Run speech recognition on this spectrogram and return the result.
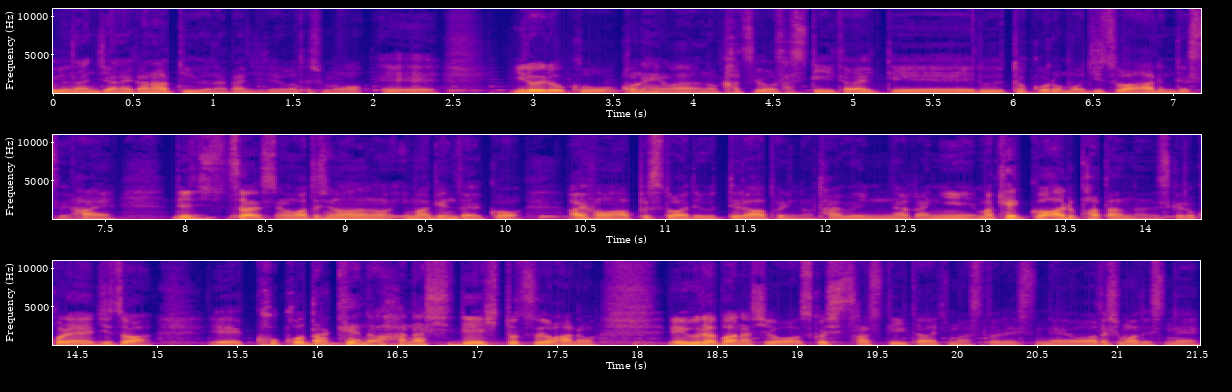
なんじゃないかなというような感じで私も、えー、いろいろこうこの辺はあの活用させていただいているところも実はあるんです。はい、で実はですね私のあの今現在こう iPhone App Store で売ってるアプリの類の中に、まあ、結構あるパターンなんですけどこれ実は、えー、ここだけの話で一つあの、えー、裏話を少しさせていただきますとですね私もですね、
